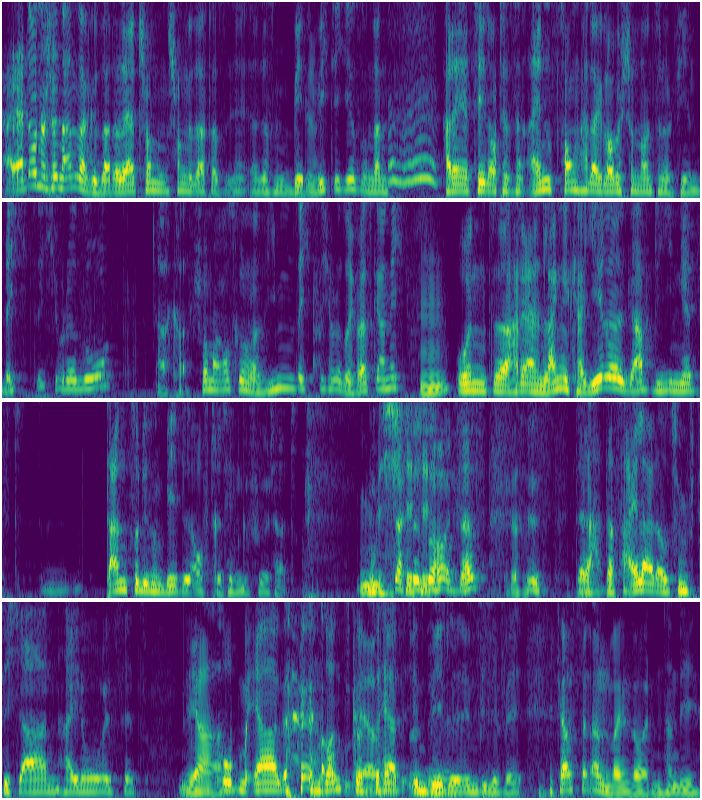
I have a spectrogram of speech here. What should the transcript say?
Er hat auch eine schöne Ansage gesagt. Also er hat schon, schon gesagt, dass, äh, dass Betel wichtig ist. Und dann hat er erzählt, auch dass in einen Song hat er, glaube ich, schon 1964 oder so Ach krass. schon mal rausgekommen. Oder 67 oder so, ich weiß gar nicht. Und äh, hat er eine lange Karriere gehabt, die ihn jetzt dann zu diesem Betel-Auftritt hingeführt hat. Und ich dachte so, das, Das ist, ist- der, das Highlight aus 50 Jahren. Heino ist jetzt Ja. Open Air Umsonstkonzert Open Air, das ist in so Betel in Bielefeld. Wie kam es denn an bei den Leuten? Haben die,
